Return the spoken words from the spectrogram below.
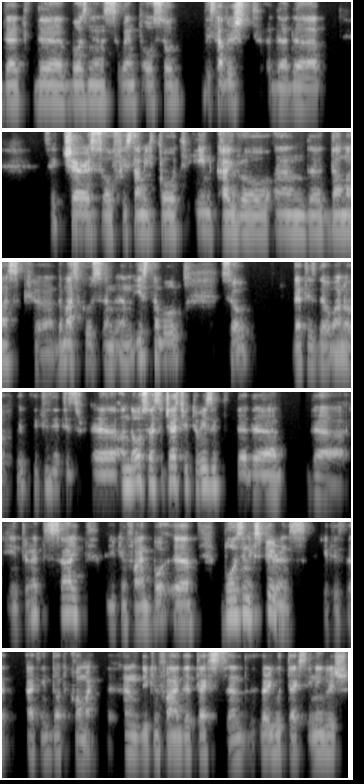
that the Bosnians went also established the, the say, chairs of Islamic thought in Cairo and uh, Damascus, uh, Damascus and, and Istanbul. So that is the one of it. It is, uh, and also I suggest you to visit the the, the internet site. You can find Bo, uh, Bosnian Experience. It is the I think dot com, and you can find the texts and very good text in English.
